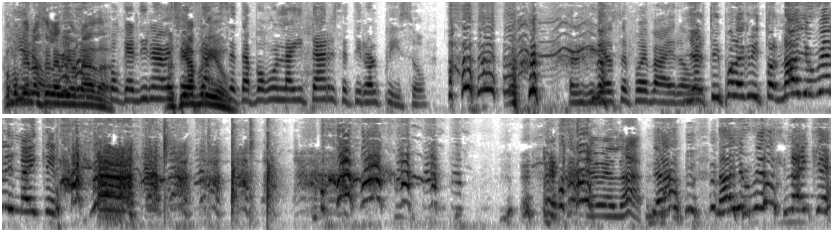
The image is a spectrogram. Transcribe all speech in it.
¿Cómo You que no se le vio nada? Porque él de una vez se, ta- tapó con la guitarra y se tiró al piso. Pero el video se fue viral. Y el tipo le gritó, Now you're really naked! Es verdad. yeah? Now you're really naked!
